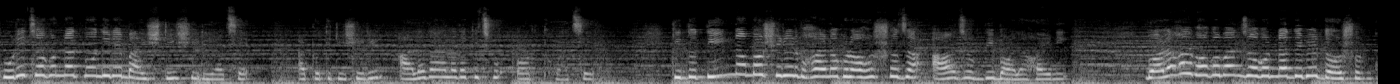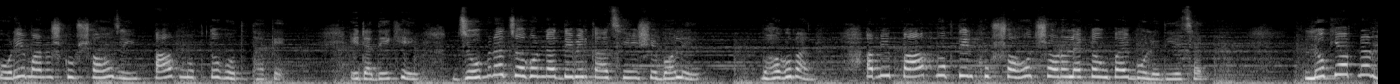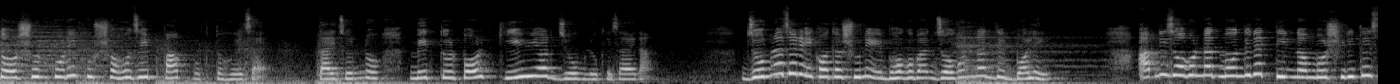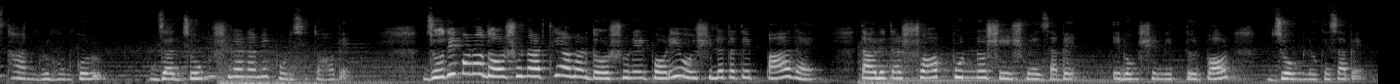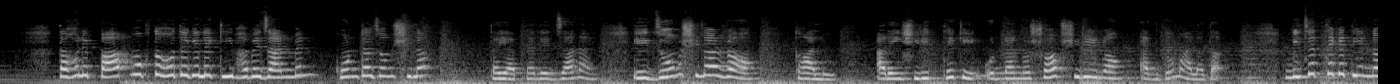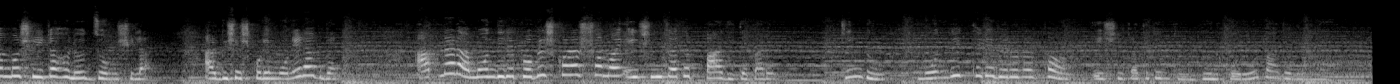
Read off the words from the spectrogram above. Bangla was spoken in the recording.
পুরীর জগন্নাথ মন্দিরে বাইশটি সিঁড়ি আছে, আর প্রতিটি সিঁড়ির আলাদা আলাদা কিছু অর্থ আছে। কিন্তু তিন নম্বর সিঁড়ির ভয়ানক রহস্য যা আজ অবধি বলা হয়নি। বলা হয় ভগবান জগন্নাথ দেবের দর্শন করে মানুষ খুব সহজেই পাপ মুক্ত হতে থাকে। এটা দেখে যমরাজ জগন্নাথ দেবের কাছে এসে বলে, ভগবান, আপনি পাপ মুক্তির খুব সহজ সরল একটা উপায় বলে দিয়েছেন। লোকে আপনার দর্শন করে খুব সহজেই পাপ মুক্ত হয়ে যায়। তাই জন্য মৃত্যুর পর কেউই আর যম লোকে যায় না। যমরাজের এই কথা শুনে ভগবান জগন্নাথ দেব বলে, আপনি জগন্নাথ মন্দিরের তিন নম্বর সিঁড়িতে স্থান গ্রহণ করুন, যা যমশিলা নামে পরিচিত হবে। যদি কোনো দর্শনার্থী আমার দর্শনের পরে ওই শিলাটাতে পা দেয়, তাহলে তার সব পুণ্য শেষ হয়ে যাবে এবং সে মৃত্যুর পর যমলোকে যাবে। তাহলে পাপ মুক্ত হতে গেলে কীভাবে জানবেন কোনটা যমশিলা? তাই আপনাদের জানাই, এই জমশিলার রং কালো আর এই সিঁড়ির থেকে অন্যান্য সব সিঁড়ির রং একদম আলাদা। নিচের থেকে তিন নম্বর সিঁড়িটা হলো জমশিলা আর বিশেষ করে মনে রাখবেন, আপনারা মন্দিরে প্রবেশ করার সময় এই সিঁড়িটাতে পা দিতে পারেন। কিন্তু মন্দির থেকে বেরোনোর পর এই সিঁড়িটাতে কিন্তু ভুল করেও পা দেবেন না।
